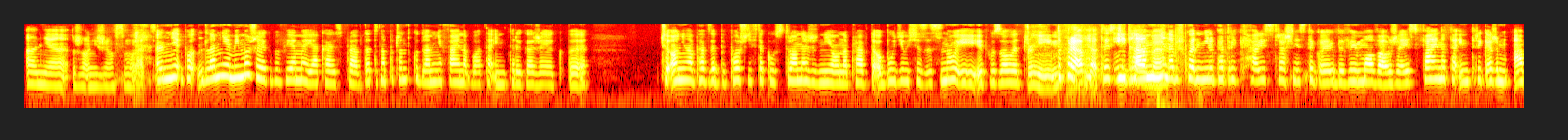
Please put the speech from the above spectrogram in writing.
a nie, że oni żyją w symulacji. Ale mnie, bo dla mnie, mimo że jakby wiemy jaka jest prawda, to na początku dla mnie fajna była ta intryga, że jakby czy oni naprawdę by poszli w taką stronę, że Neo naprawdę obudził się ze snu i it was all a dream. To prawda, to jest I ciekawe. dla mnie na przykład Neil Patrick Harris strasznie z tego jakby wyjmował, że jest fajna ta intryga, że a,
